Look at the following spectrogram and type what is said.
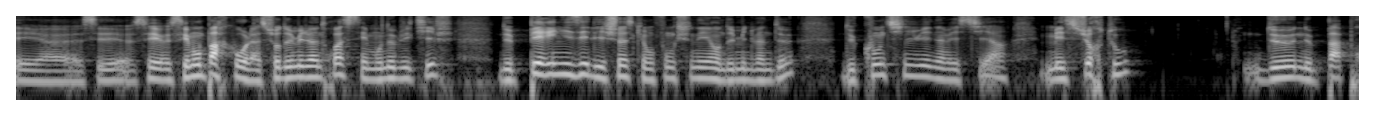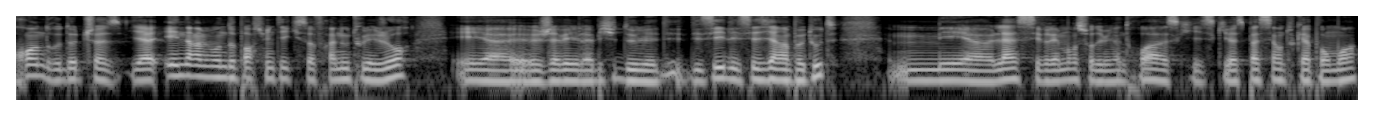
euh, c'est mon parcours là. Sur 2023, c'est mon objectif de pérenniser les choses qui ont fonctionné en 2022, de continuer d'investir, mais surtout de ne pas prendre d'autres choses. Il y a énormément d'opportunités qui s'offrent à nous tous les jours et euh, j'avais l'habitude d'essayer de, les saisir un peu toutes. Mais euh, là, c'est vraiment sur 2023, ce qui, va se passer en tout cas pour moi,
